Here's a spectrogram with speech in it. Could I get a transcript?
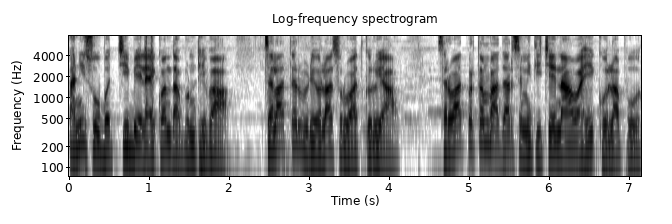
आणि सोबतची बेल आयकॉन दाबून ठेवा. चला तर व्हिडिओला सुरुवात करूया. सर्वात प्रथम बाजार समितीचे नाव आहे कोल्हापूर.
